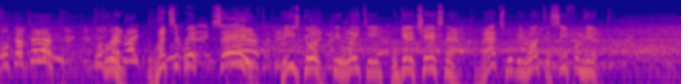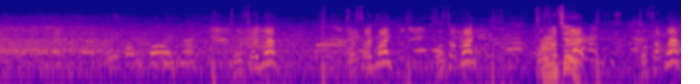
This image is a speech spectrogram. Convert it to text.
Ball top center. Three. Lets it rip. Saved. He's good. The away team will get a chance now. That's what we want to see from him. Ball side left. Ball side right. Ball top right. Ball top 32. top left.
